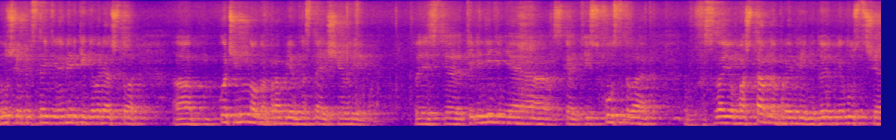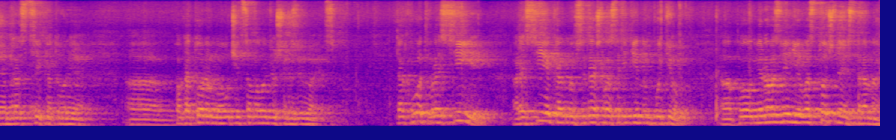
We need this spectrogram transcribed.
лучшие представители Америки говорят, что очень много проблем в настоящее время. То есть э, телевидение, сказать, искусство в своем масштабном проявлении дает не лучшие образцы, которые, э, по которым учится молодежь и развивается. Так вот, в России, Россия как бы всегда шла срединным путем. Э, по мировоззрению восточная страна,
